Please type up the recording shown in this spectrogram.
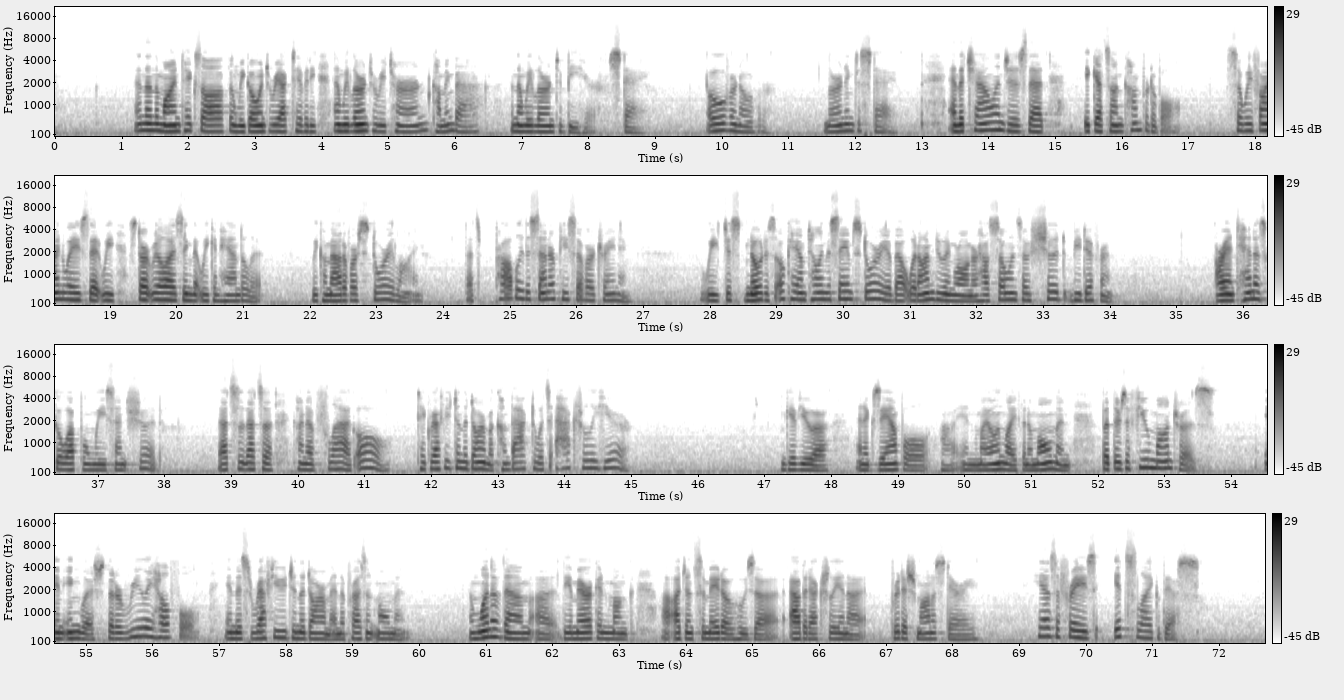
And then the mind takes off and we go into reactivity and we learn to return, coming back, and then we learn to be here, stay. Over and over, learning to stay. And the challenge is that it gets uncomfortable. So we find ways that we start realizing that we can handle it. We come out of our storyline. That's probably the centerpiece of our training we just notice, okay, I'm telling the same story about what I'm doing wrong or how so and so should be different. Our antennas go up when we sense should. That's a, that's a kind of flag. Oh, take refuge in the Dharma. Come back to what's actually here. I'll give you a, an example uh, in my own life in a moment, but there's a few mantras in English that are really helpful in this refuge in the Dharma in the present moment. And one of them, uh, the American monk uh, Ajahn Sumedho, who's an abbot actually in a British monastery, he has a phrase, it's like this.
